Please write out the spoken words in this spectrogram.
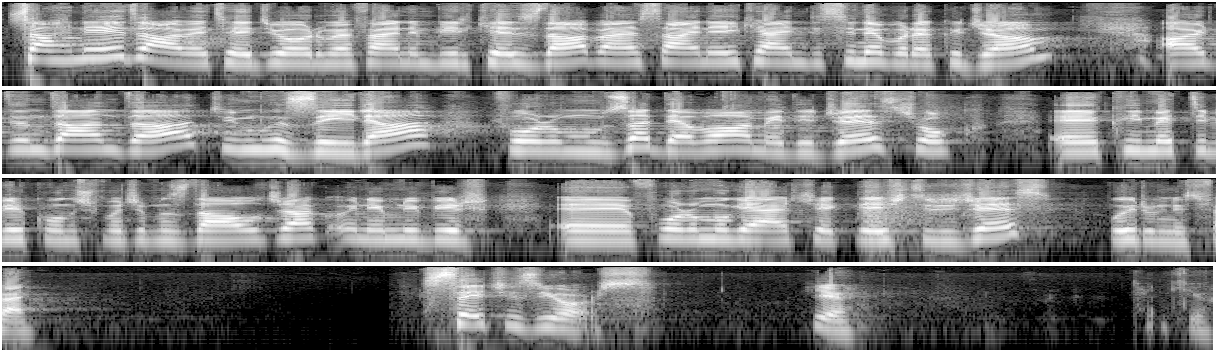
sahneye davet ediyorum efendim bir kez daha. Ben sahneyi kendisine bırakacağım. Ardından da tüm hızıyla forumumuza devam edeceğiz. Çok e, kıymetli bir konuşmacımız daha olacak. Önemli bir e, forumu gerçekleştireceğiz. Buyurun lütfen. Stage is yours. Here. Thank you.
